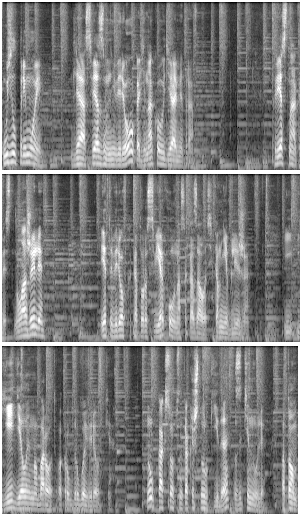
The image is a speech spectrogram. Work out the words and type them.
Узел прямой для связывания веревок одинакового диаметра. Крест-накрест наложили. Эта веревка, которая сверху у нас оказалась, ко мне ближе. И ей делаем оборот вокруг другой веревки. Ну, как, собственно, как и шнурки, да, затянули. Потом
